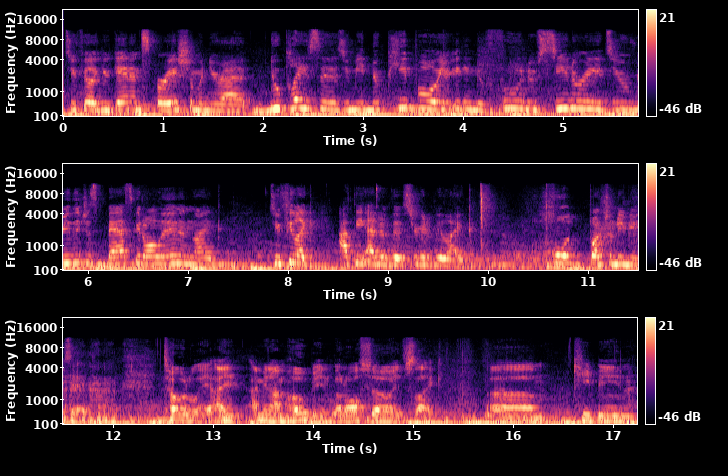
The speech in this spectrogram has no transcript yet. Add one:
do you feel like you gain inspiration when you're at new places, you meet new people, you're eating new food, new scenery? Do you really just bask it all in and like, do you feel like at the end of this you're gonna be like, a whole bunch of new music? Totally. I I mean I'm hoping, but also it's like um, keeping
